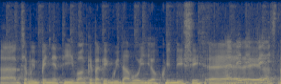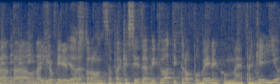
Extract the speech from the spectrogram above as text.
eh, diciamo impegnativo anche perché guidavo io, quindi sì, eh, Eh, vedi, era vedi, stata vedi, una vedi, vedi lo sciocchezza. stronzo perché siete abituati troppo bene con me perché io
